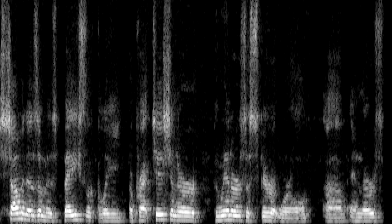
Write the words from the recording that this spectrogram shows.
shamanism is basically a practitioner who enters a spirit world, uh, and there's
